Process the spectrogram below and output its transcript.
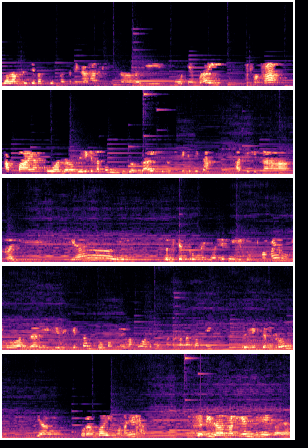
dalam aktivitas kita ketika hati kita lagi moodnya baik maka apa yang keluar dalam diri kita pun juga baik gitu. Tapi ketika hati kita lagi ya lebih cenderung negatif nih gitu maka yang keluar dari diri kita berupa perilaku atau kata-kata pasti lebih cenderung yang kurang baik. Makanya jadi dalam artian gini Kak, ya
